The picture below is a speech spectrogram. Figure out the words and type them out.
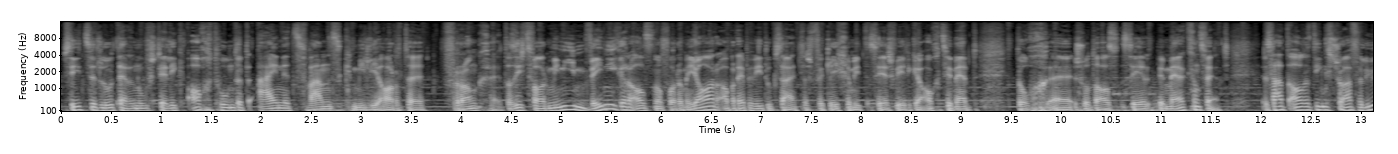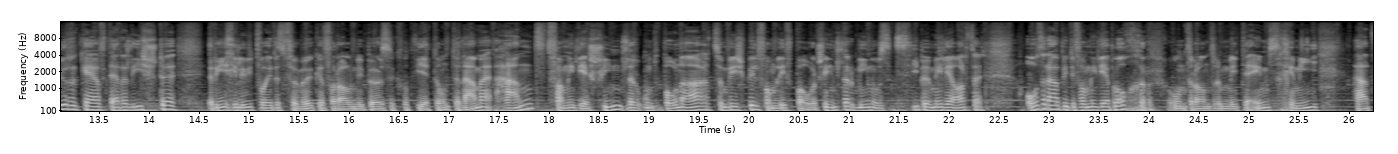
besitzen laut dieser Aufstellung 821 Milliarden Franken. Das ist zwar minim weniger als noch vor einem Jahr, aber eben, wie du gesagt hast, verglichen mit sehr schwierigen Aktienmärkten, doch äh, schon das sehr bemerkenswert. Es hat allerdings schon auch Verlierer gegeben auf dieser Liste. Reiche Leute, die ihr Vermögen vor allem in börsenkotierten Unternehmen haben. Die Familie Schindler und Bonar zum Beispiel, vom Liftbauer Schindler, minus 7 Milliarden. Oder auch bei der Familie Blocher, unter anderem mit der Ems Chemie, hat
